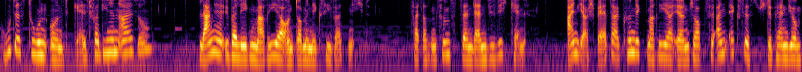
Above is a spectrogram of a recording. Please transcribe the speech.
Gutes tun und Geld verdienen also? Lange überlegen Maria und Dominik Sievert nicht. 2015 lernen sie sich kennen. Ein Jahr später kündigt Maria ihren Job für ein Exist-Stipendium,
